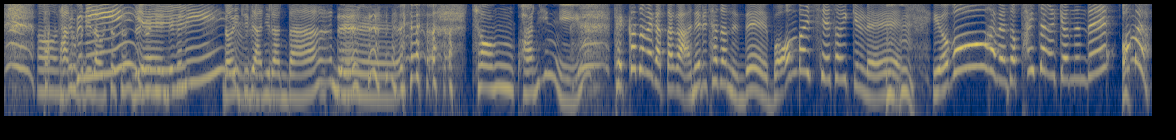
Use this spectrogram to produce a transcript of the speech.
어, 다, 다른 누구니? 나오셔서 누구니? 예, 누구니? 너희 집이 아니란다. 네. 네. 정관희님. 백화점에 갔다가 아내를 찾았는데 먼 발치에 서 있길래 음, 음. 여보 하면서 팔짱을 꼈는데 어. 엄마야.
